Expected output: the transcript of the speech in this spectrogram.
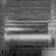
For my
